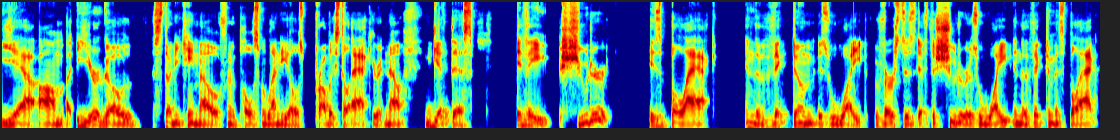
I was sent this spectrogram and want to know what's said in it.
Yeah, um, a year ago, study came out from the post millennials, probably still accurate now. Get this: if a shooter is black and the victim is white, versus if the shooter is white and the victim is black,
